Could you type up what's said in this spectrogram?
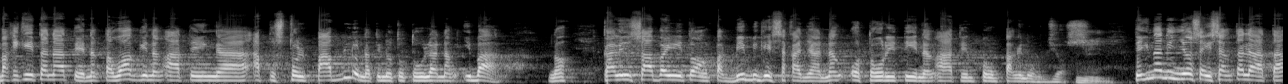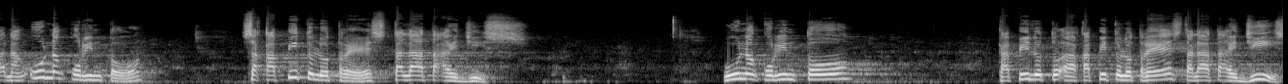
makikita natin ang tawagin ng ating ah, Apostol Pablo na tinututulan ng iba. No? Kalinsabay nito ang pagbibigay sa kanya ng authority ng ating pong Panginoong Diyos. Tingnan ninyo sa isang talata ng unang Korinto, sa Kapitulo 3, talata ay Gis. Unang Korinto, Kapitulo, ah, Kapitulo 3, talata ay Gis.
